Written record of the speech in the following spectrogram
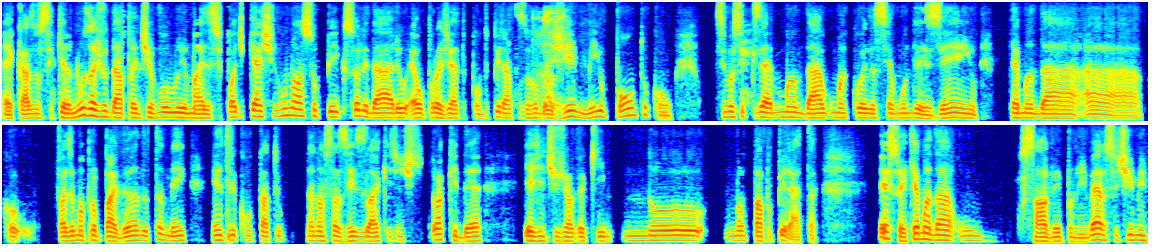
É, caso você queira nos ajudar para a gente evoluir mais esse podcast, o nosso Pix solidário é o projeto.piratas.gmail.com. Se você quiser mandar alguma coisa, assim, algum desenho, quer mandar a, fazer uma propaganda também, entre em contato nas nossas redes lá que a gente troca ideia e a gente joga aqui no, no Papo Pirata. É isso aí, quer mandar um salve aí pro universo, time?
